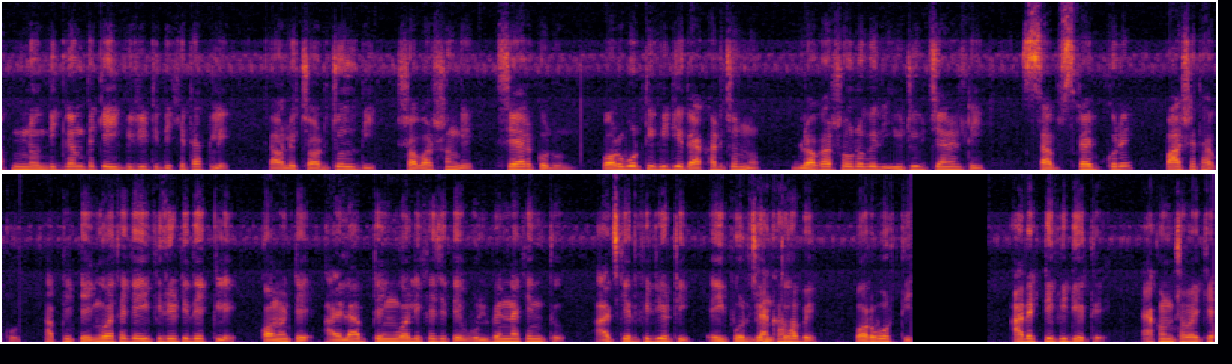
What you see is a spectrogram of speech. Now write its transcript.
আপনি নন্দীগ্রাম থেকে এই ভিডিওটি দেখে থাকলে তাহলে চটজলদি সবার সঙ্গে শেয়ার করুন। পরবর্তী ভিডিও দেখার জন্য ব্লগার সৌরভের ইউটিউব চ্যানেলটি সাবস্ক্রাইব করে পাশে থাকুন। আপনি টেঙ্গুয়া থেকে এই ভিডিওটি দেখলে কমেন্টে আই লাভ টেঙ্গুয়া লিখে যেতে ভুলবেন না কিন্তু। আজকের ভিডিওটি এই পর্যন্ত। দেখা হবে পরবর্তী আরেকটি ভিডিওতে। এখন সবাইকে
